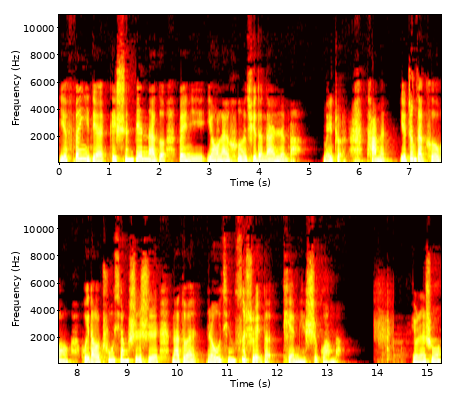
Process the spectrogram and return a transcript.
也分一点给身边那个被你吆来喝去的男人吧，没准他们。也正在渴望回到初相识时那段柔情似水的甜蜜时光呢。有人说，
